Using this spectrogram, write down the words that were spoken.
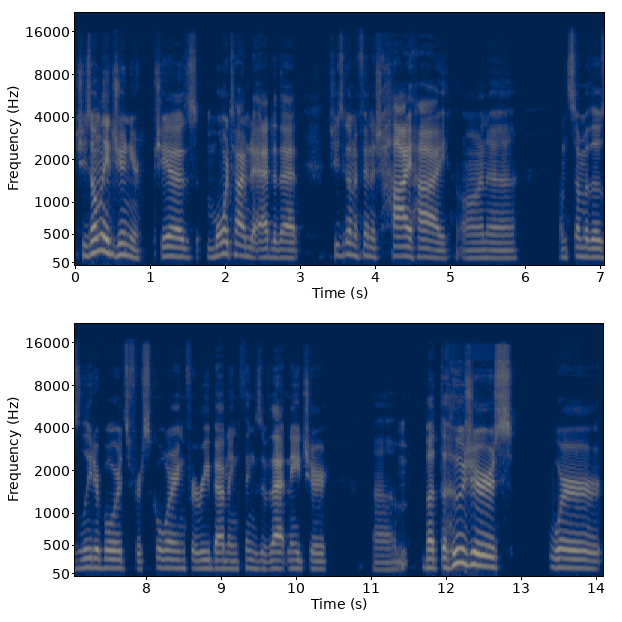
She's only a junior. She has more time to add to that. She's going to finish high, high on uh, on some of those leaderboards for scoring, for rebounding, things of that nature. Um, but the Hoosiers were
